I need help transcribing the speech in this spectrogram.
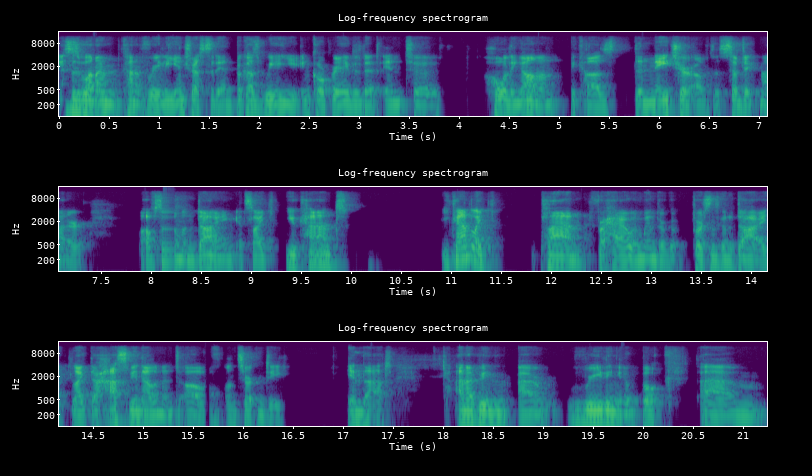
This is what I'm kind of really interested in because we incorporated it into holding on because the nature of the subject matter of someone dying, it's like you can't you can't like plan for how and when the person's going to die. Like there has to be an element of uncertainty in that. And I've been uh, reading a book um,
